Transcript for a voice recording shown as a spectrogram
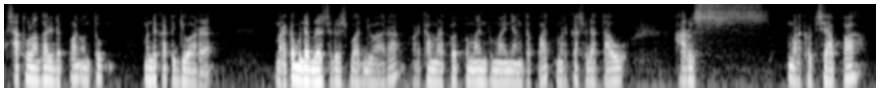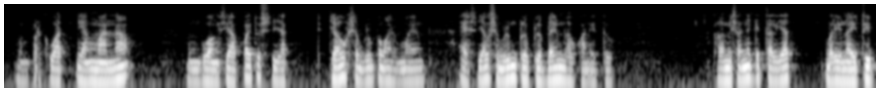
satu langkah di depan untuk mendekati juara mereka benar-benar serius buat juara. Mereka merekrut pemain-pemain yang tepat. Mereka sudah tahu harus merekrut siapa memperkuat yang mana membuang siapa itu sejak jauh sebelum pemain-pemain eh jauh sebelum klub-klub lain melakukan itu. Kalau misalnya kita lihat Bali United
